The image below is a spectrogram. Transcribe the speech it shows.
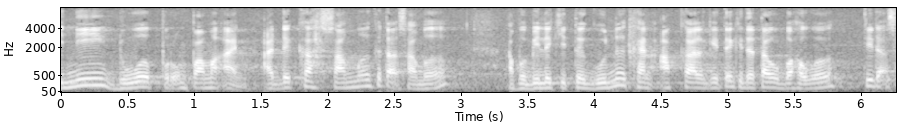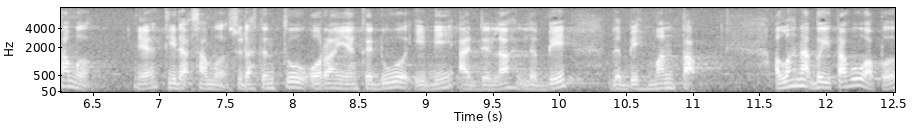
Ini dua perumpamaan. Adakah sama ke tak sama? apabila kita gunakan akal kita kita tahu bahawa tidak sama ya tidak sama sudah tentu orang yang kedua ini adalah lebih lebih mantap Allah nak beritahu apa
